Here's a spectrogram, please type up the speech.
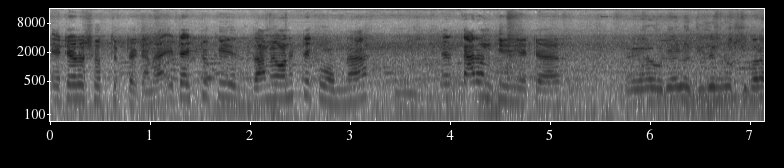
এটা হলো সত্তর টাকা না? এটা একটু কি দামে অনেকটাই কম না? এর কারণ কি এটা এটা- ওটা হলো ডিজাইন নকশি করা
